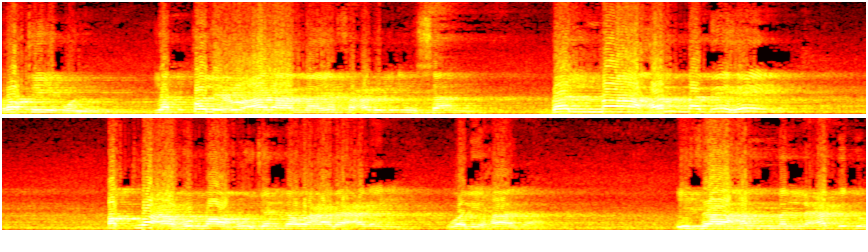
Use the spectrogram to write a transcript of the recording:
رقيب يطلع على ما يفعل الإنسان بل ما هم به. أطلعه الله جل وعلا عليه. ولهذا إذا هم العبد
